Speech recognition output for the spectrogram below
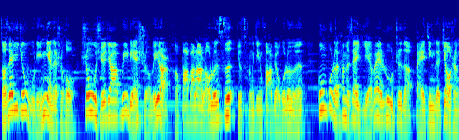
早在1950年的时候，生物学家威廉舍维尔和芭芭拉劳伦斯就曾经发表过论文，公布了他们在野外录制的白鲸的叫声。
